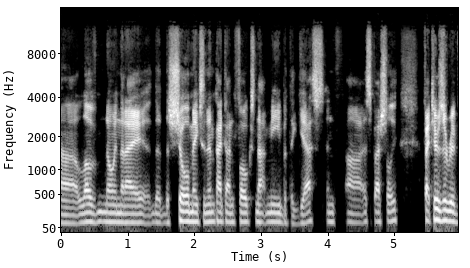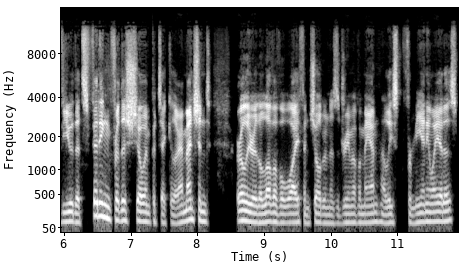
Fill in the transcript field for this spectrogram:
Uh, love knowing that I that the show makes an impact on folks, not me, but the guests, and uh, especially. In fact, here's a review that's fitting for this show in particular. I mentioned earlier the love of a wife and children is a dream of a man, at least for me anyway. It is.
